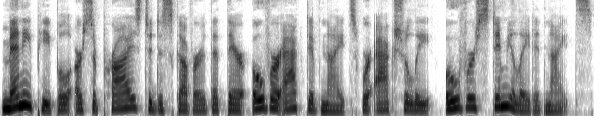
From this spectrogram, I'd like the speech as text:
Many people are surprised to discover that their overactive nights were actually overstimulated nights.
